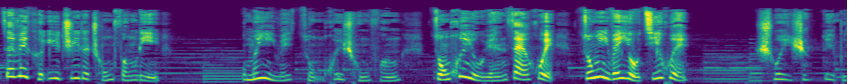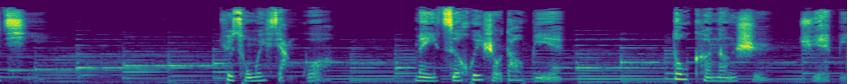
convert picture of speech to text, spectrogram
在未可预知的重逢里，我们以为总会重逢，总会有缘再会，总以为有机会说一声对不起，却从未想过，每一次挥手道别，都可能是诀别；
